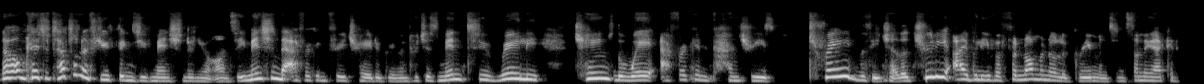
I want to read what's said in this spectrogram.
Now, I'm glad to touch on a few things you've mentioned in your answer. You mentioned the African Free Trade Agreement, which is meant to really change the way African countries trade with each other. Truly, I believe a phenomenal agreement and something that could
